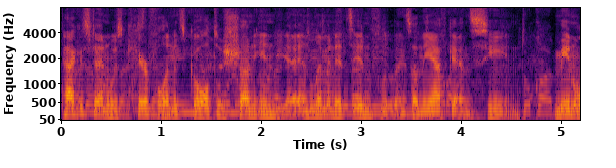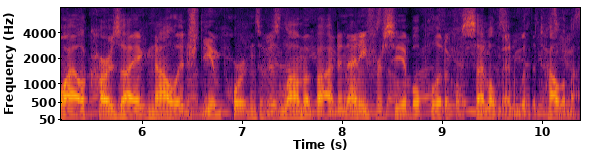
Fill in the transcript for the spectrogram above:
Pakistan was careful in its goal to shun India and limit its influence on the Afghan scene. Meanwhile, Karzai acknowledged the importance of Islamabad in any foreseeable political settlement with the Taliban.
